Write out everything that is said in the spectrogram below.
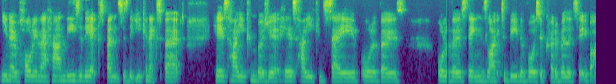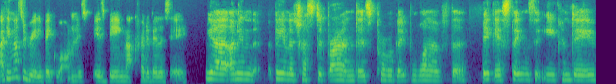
you know holding their hand these are the expenses that you can expect here's how you can budget here's how you can save all of those all of those things like to be the voice of credibility but i think that's a really big one is is being that credibility yeah, I mean, being a trusted brand is probably one of the biggest things that you can do,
